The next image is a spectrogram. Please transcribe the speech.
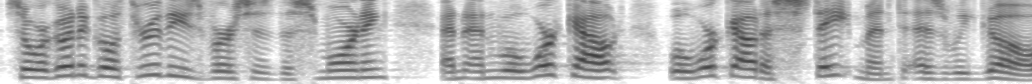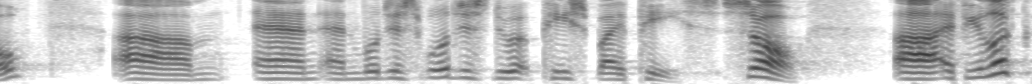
so we're going to go through these verses this morning, and, and we'll work out we'll work out a statement as we go, um, and and we'll just we'll just do it piece by piece. So, uh, if you look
